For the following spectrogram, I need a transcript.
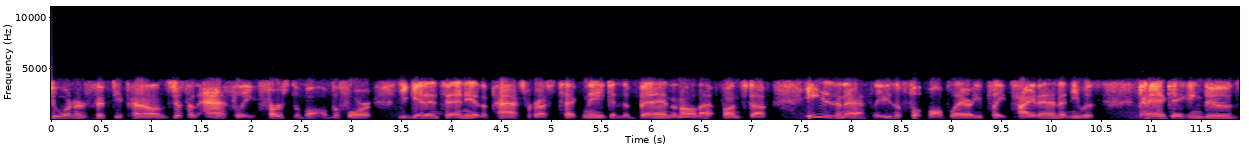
250 pounds, just an athlete, first of all, before you get into any of the pass rush technique and the bend and all that fun stuff. He's an athlete. He's a football player. He played tight end, and he was pancaking dudes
